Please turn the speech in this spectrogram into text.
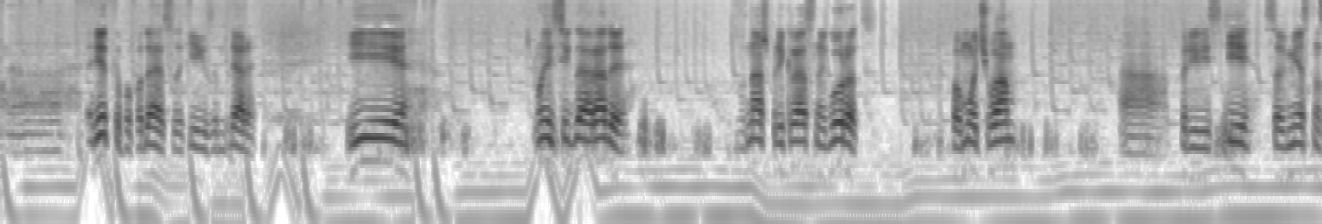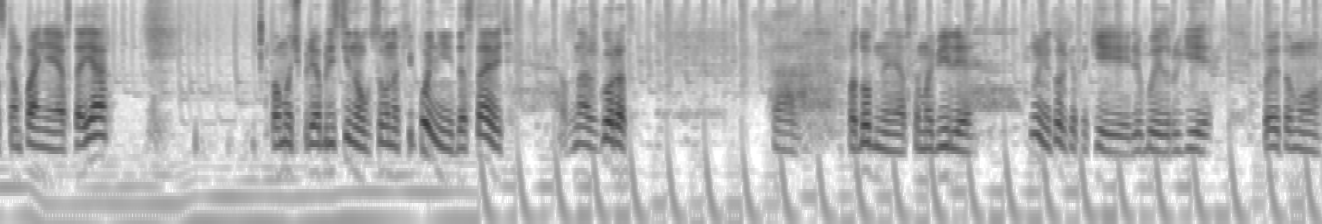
э, редко попадаются такие экземпляры. И мы всегда рады в наш прекрасный город помочь вам привести совместно с компанией Автояр, помочь приобрести на аукционах Японии и доставить в наш город а, подобные автомобили, ну не только такие, любые другие. Поэтому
